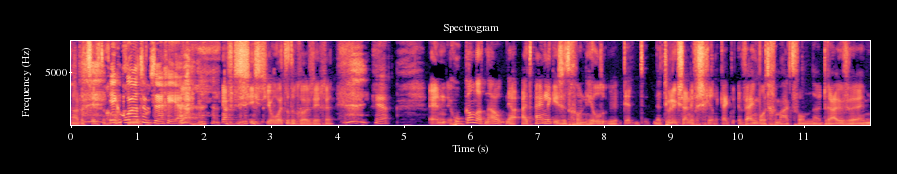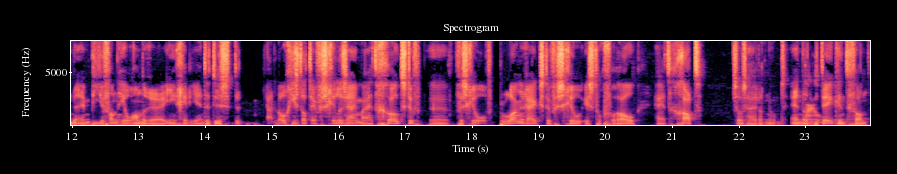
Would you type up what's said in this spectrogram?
nou, dat zegt toch ik ook hoor het hem zeggen, ja. Ja, ja, precies. Je hoort het toch gewoon zeggen. Ja. En hoe kan dat nou? Nou, uiteindelijk is het gewoon heel. d- Natuurlijk zijn er verschillen. Kijk, wijn wordt gemaakt van eh, druiven en, en bier van heel andere ingrediënten. Dus de, ja, logisch dat er verschillen zijn. Maar het grootste eh, verschil, of het belangrijkste verschil, is toch vooral het gat. Zoals hij dat noemt. En dat Pardon? betekent van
